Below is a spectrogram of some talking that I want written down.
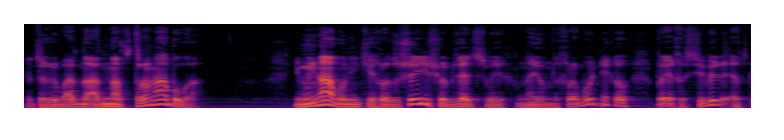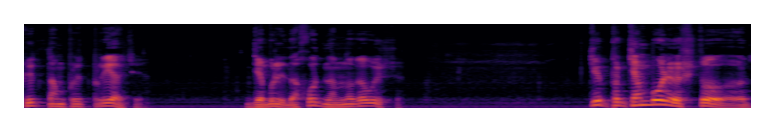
Это же одна, одна страна была. Ему не надо было никаких разрешений, чтобы взять своих наемных работников, поехать в Сибирь и открыть там предприятие, где были доходы намного выше. Тем более, что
